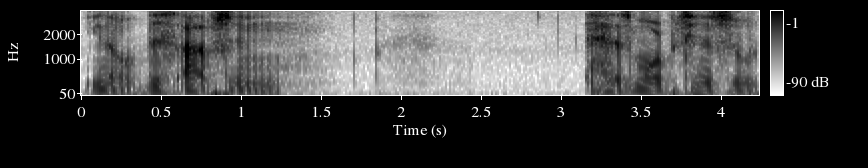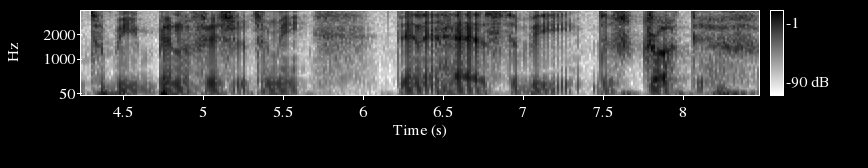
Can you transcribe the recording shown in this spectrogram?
you know, this option has more potential to be beneficial to me than it has to be destructive.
